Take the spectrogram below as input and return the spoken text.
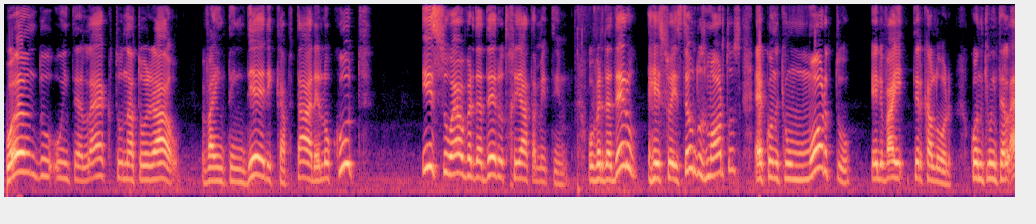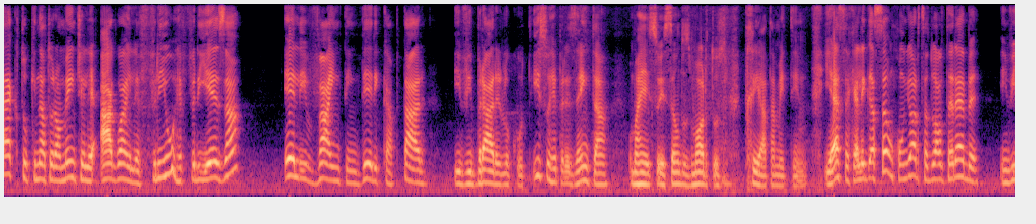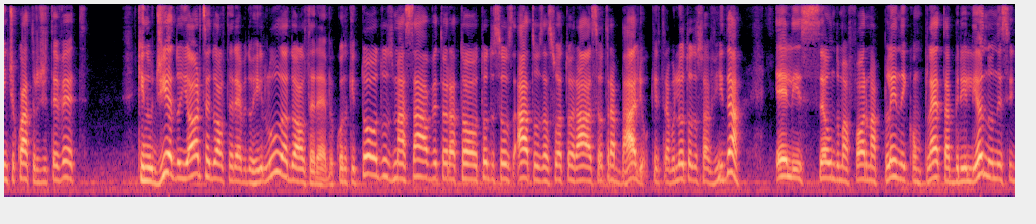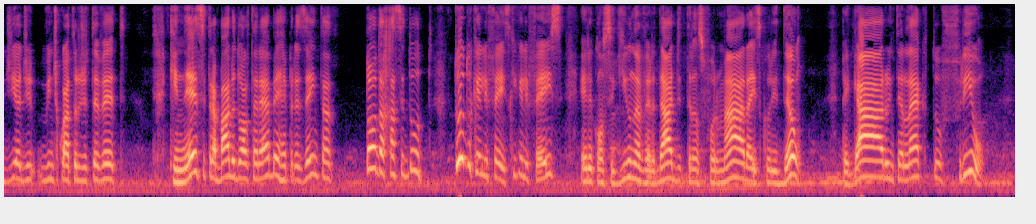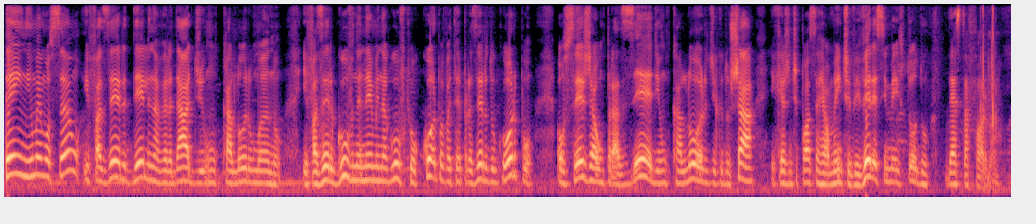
Quando o intelecto natural vai entender e captar Elokut, isso é o verdadeiro Amitim. O verdadeiro ressurreição dos mortos é quando que um morto ele vai ter calor. Quando que o intelecto, que naturalmente ele é água, ele é frio, refrieza, ele vai entender e captar e vibrar Elokut. Isso representa uma ressurreição dos mortos, Tchiat. E essa é a ligação com Yorza do Alterebe, em 24 de Tevet que no dia do Yortze do Alterebe, do Hilula do Alterebe, quando que todos Massav Torató, todos os seus atos, a sua Torá, seu trabalho, que ele trabalhou toda a sua vida, eles são de uma forma plena e completa, brilhando nesse dia de 24 de Tevet. Que nesse trabalho do Alterebe representa toda a Hassidut, tudo que ele fez. O que, que ele fez? Ele conseguiu, na verdade, transformar a escuridão, pegar o intelecto frio, sem nenhuma emoção e fazer dele, na verdade, um calor humano. E fazer guv nenem na guv, que o corpo vai ter prazer do corpo, ou seja, um prazer e um calor de chá e que a gente possa realmente viver esse mês todo desta forma.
